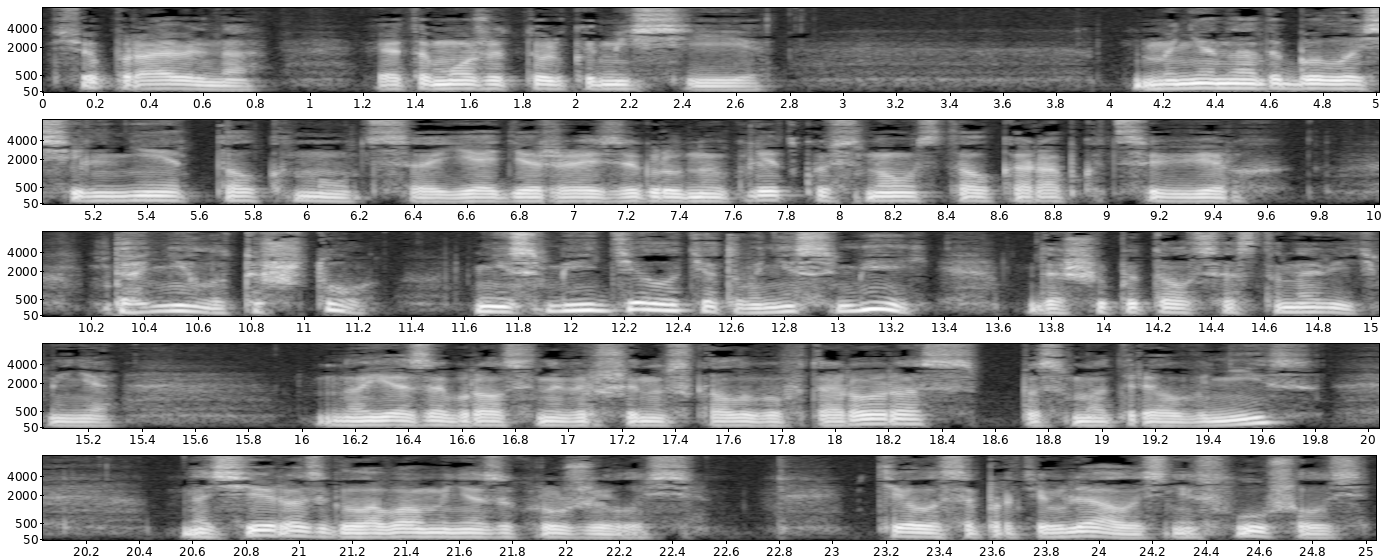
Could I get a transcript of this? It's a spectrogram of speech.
все правильно. Это может только Мессия. Мне надо было сильнее толкнуться. Я, держась за грудную клетку, снова стал карабкаться вверх. «Данила, ты что? Не смей делать этого, не смей!» Даши пытался остановить меня. Но я забрался на вершину скалы во второй раз, посмотрел вниз. На сей раз голова у меня закружилась. Тело сопротивлялось, не слушалось,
